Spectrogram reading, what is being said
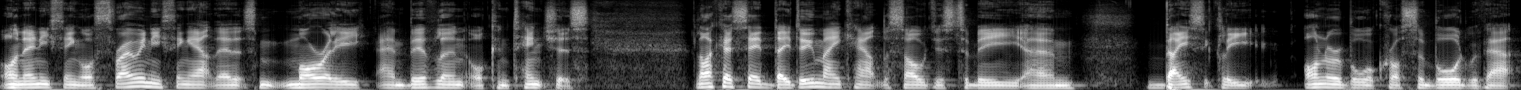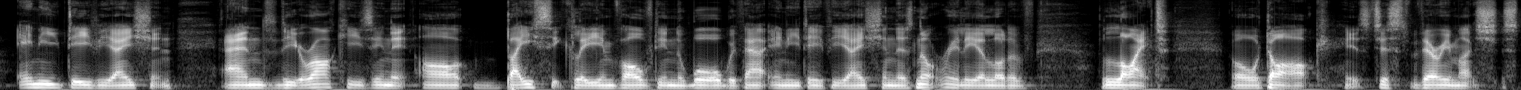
on anything or throw anything out there that's morally ambivalent or contentious. Like I said, they do make out the soldiers to be um, basically honourable across the board without any deviation, and the Iraqis in it are basically involved in the war without any deviation. There's not really a lot of light or dark, it's just very much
